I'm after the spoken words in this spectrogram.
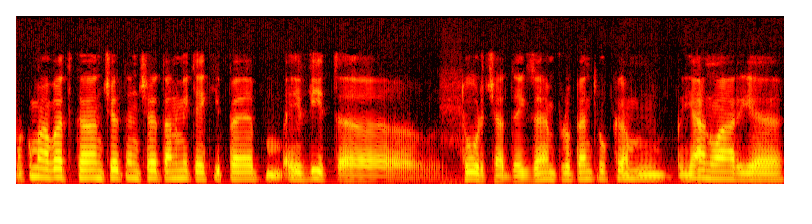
acum văd că încet, încet anumite echipe evită Turcia, de exemplu, pentru că în ianuarie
